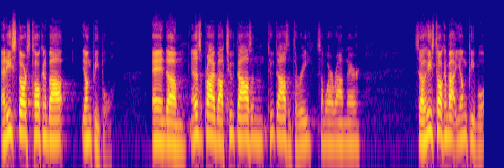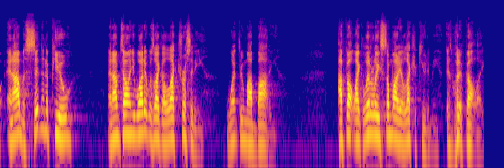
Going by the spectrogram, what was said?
and he starts talking about young people. And, um, and this is probably about 2000, 2003, somewhere around there. So he's talking about young people, and I was sitting in a pew, and I'm telling you what, it was like electricity went through my body. I felt like literally somebody electrocuted me, is what it felt like.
